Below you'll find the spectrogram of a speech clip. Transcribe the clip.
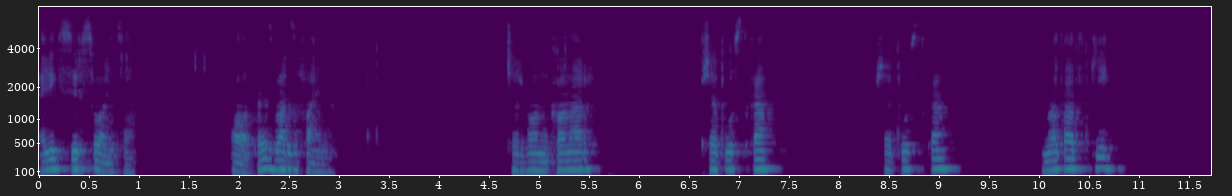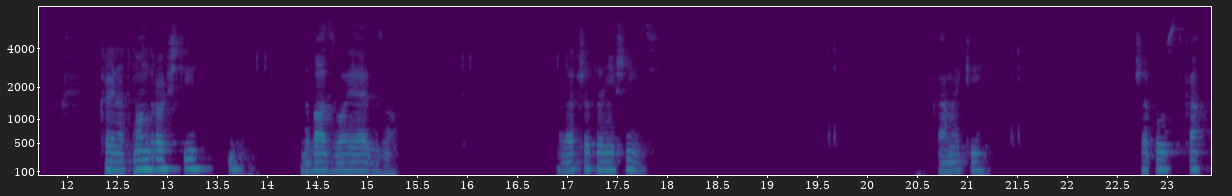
Eliksir słońca. O, to jest bardzo fajne. Czerwony konar. Przepustka. Przepustka. Notatki. Klejnot mądrości. Dwa zwoje egzo. Lepsze to niż nic. Kamyki. Przepustka.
